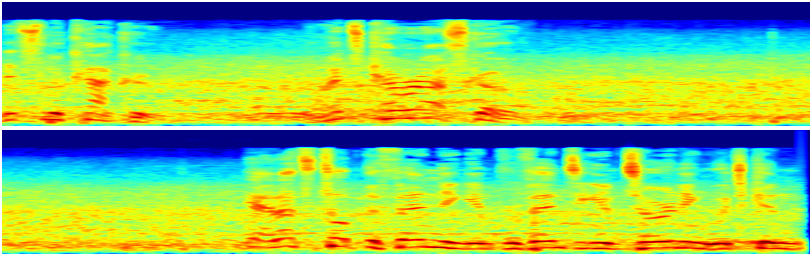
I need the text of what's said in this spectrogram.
And it's Lukaku. Now it's Carrasco. Yeah, that's top defending and preventing him turning, which can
